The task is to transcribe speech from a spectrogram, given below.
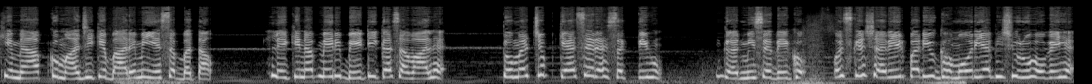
कि मैं आपको माँ जी के बारे में ये सब बताऊँ। लेकिन अब मेरी बेटी का सवाल है तो मैं चुप कैसे रह सकती हूँ? गर्मी से देखो, उसके शरीर पर यू घमोरिया भी शुरू हो गई है।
